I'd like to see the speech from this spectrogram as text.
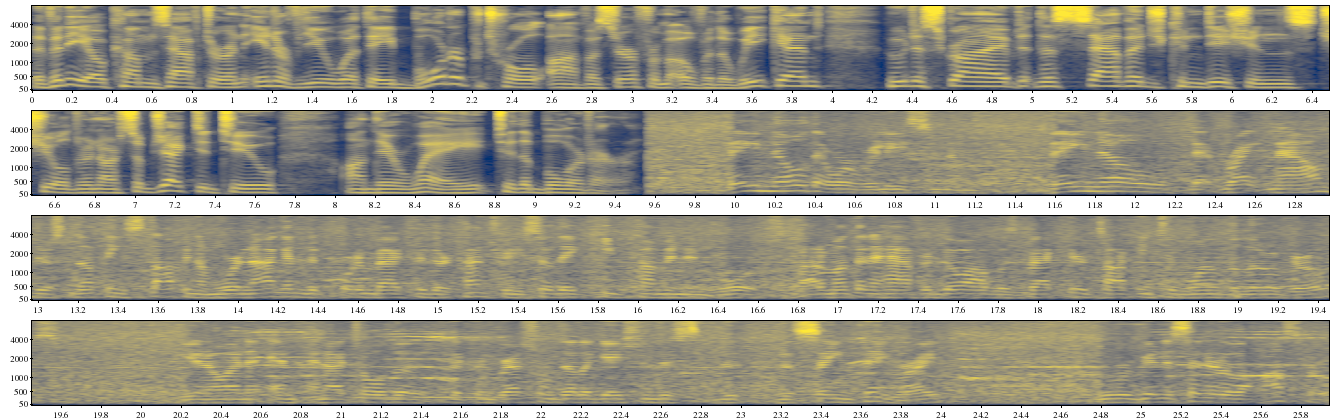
The video comes after an interview with a Border Patrol officer from over the weekend who described the savage conditions children are subjected to on their way to the border. They know that we're releasing them. They know that right now there's nothing stopping them. We're not going to deport them back to their country, so they keep coming in droves. About a month and a half ago, I was back here talking to one of the little girls, you know, and, and, and I told the, the congressional delegation this the, the same thing, right? We were going to send her to the hospital.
